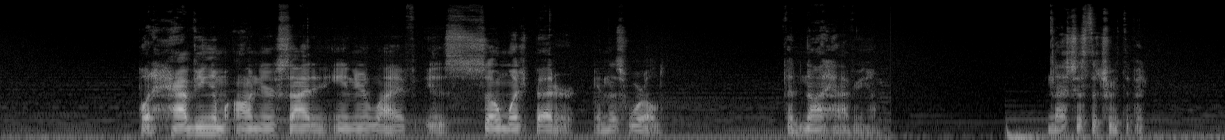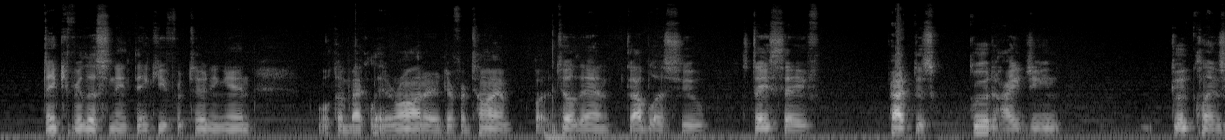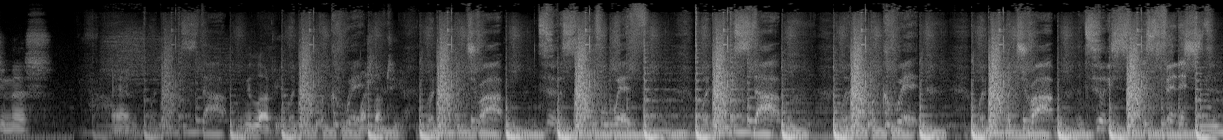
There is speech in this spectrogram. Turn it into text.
But having Him on your side and in your life is so much better in this world than not having Him. And that's just the truth of it. Thank you for listening. Thank you for tuning in. We'll come back later on at a different time. But until then, God bless you. Stay safe. Practice good hygiene, good cleansiness, and we love you. Much love to you. Drop with. We'll never stop. We'll never quit. We'll never drop until finished.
